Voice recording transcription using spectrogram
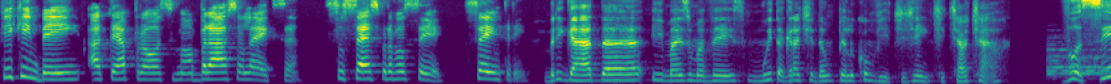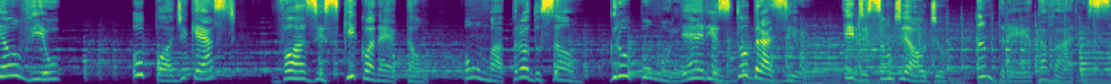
Fiquem bem. Até a próxima. Um abraço, Alexa. Sucesso para você. Sempre. Obrigada e mais uma vez, muita gratidão pelo convite, gente. Tchau, tchau. Você ouviu o podcast Vozes que Conectam, uma produção Grupo Mulheres do Brasil. Edição de áudio Andréa Tavares.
